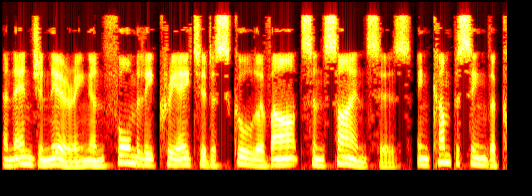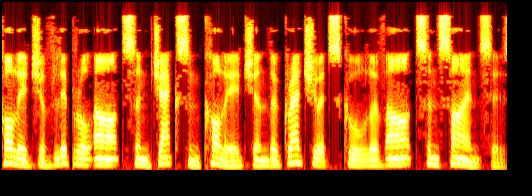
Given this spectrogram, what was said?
and Engineering and formally created a School of Arts and Sciences encompassing the College of Liberal Arts and Jackson College and the Graduate School of Arts and Sciences.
